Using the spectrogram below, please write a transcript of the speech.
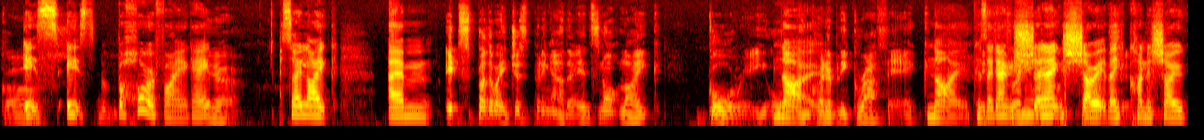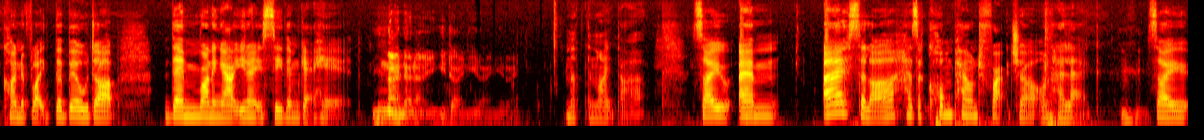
God. It's it's horrifying. Okay. Yeah. So like, um, It's, by the way, just putting out there, it's not like gory or No. incredibly graphic. No, because they don't sh- they don't show it. They it, kind of show kind of like the build up, them running out. You don't see them get hit. No, no, no, you don't, you don't, you don't. Nothing like that. So um, Ursula has a compound fracture on her leg. Mm-hmm. So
